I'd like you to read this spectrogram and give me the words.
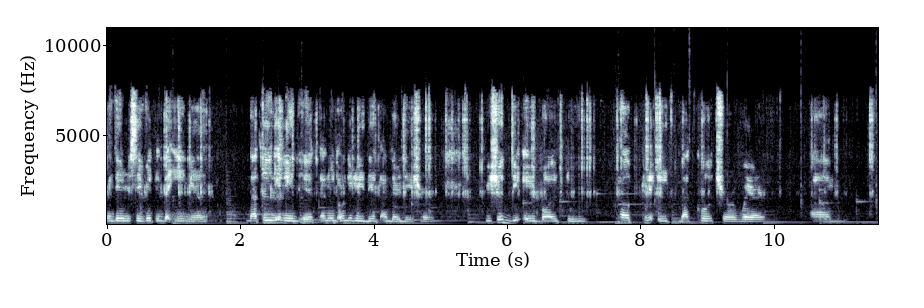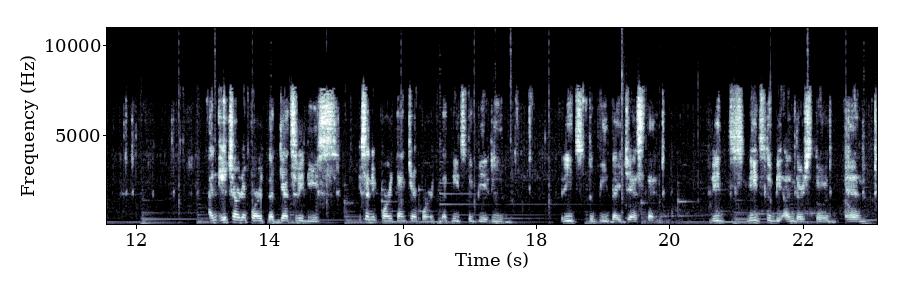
when they receive it in the email, not really read it, and would only read it under leisure. We should be able to help create that culture where um, an HR report that gets released is an important report that needs to be read, needs to be digested, needs needs to be understood, and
